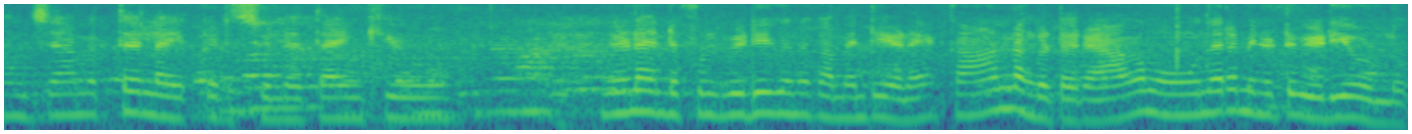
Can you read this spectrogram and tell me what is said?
അഞ്ചാമത്തെ ലൈക്ക് അടിച്ചില്ലേ? താങ്ക് യു വീണ എന്റെ ഫുൾ വീഡിയോയ്ക്ക് ഒന്ന് കമന്റ് ചെയ്യണേ. കാണണം കേട്ടോ. ആകെ മൂന്നര മിനിറ്റ് വീഡിയോ ഉള്ളൂ.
